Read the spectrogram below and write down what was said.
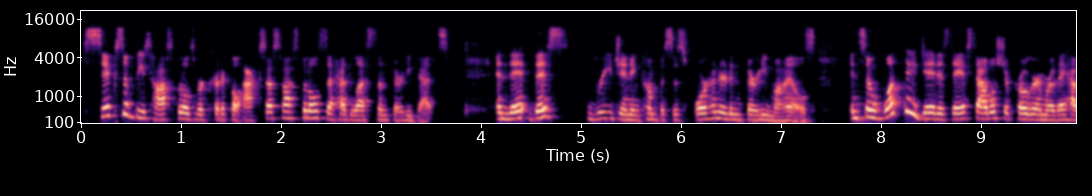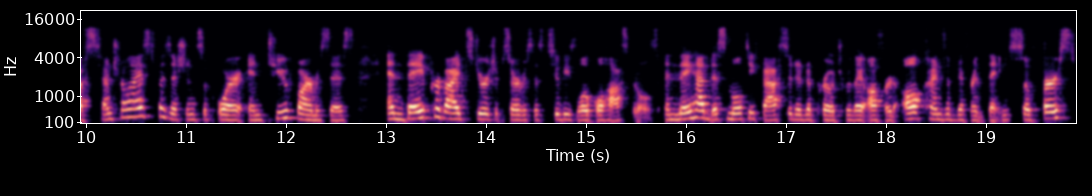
Six of these hospitals were critical access hospitals that had less than 30 beds. And th- this region encompasses 430 miles. And so, what they did is they established a program where they have centralized physician support and two pharmacists, and they provide stewardship services to these local hospitals. And they had this multifaceted approach where they offered all kinds of different things. So, first,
